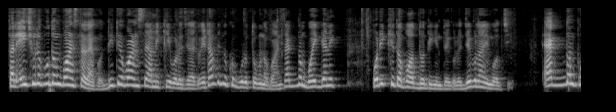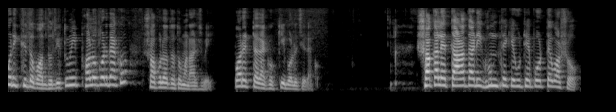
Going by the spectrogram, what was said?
তাহলে এই ছিল প্রথম পয়েন্টসটা দেখো। দ্বিতীয় পয়েন্টসে আমি কি বলেছি, দেখো, এটাও কিন্তু খুব গুরুত্বপূর্ণ পয়েন্টস একদম বৈজ্ঞানিক পরীক্ষিত পদ্ধতি কিন্তু এগুলো, যেগুলো আমি বলছি। একদম পরীক্ষিত পদ্ধতি। তুমি ফলো করে দেখো, সফলতা তোমার আসবেই। পরেরটা দেখো, কি বলেছি, দেখো। সকালে তাড়াতাড়ি ঘুম থেকে উঠে পড়তে বসো।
